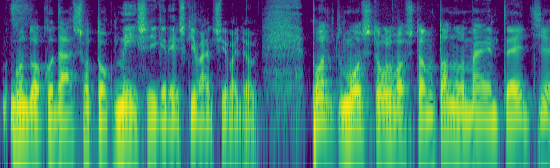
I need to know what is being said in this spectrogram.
gondolkodásotok mélységére is kíváncsi vagyok. Pont most olvastam tanulmányt egy,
